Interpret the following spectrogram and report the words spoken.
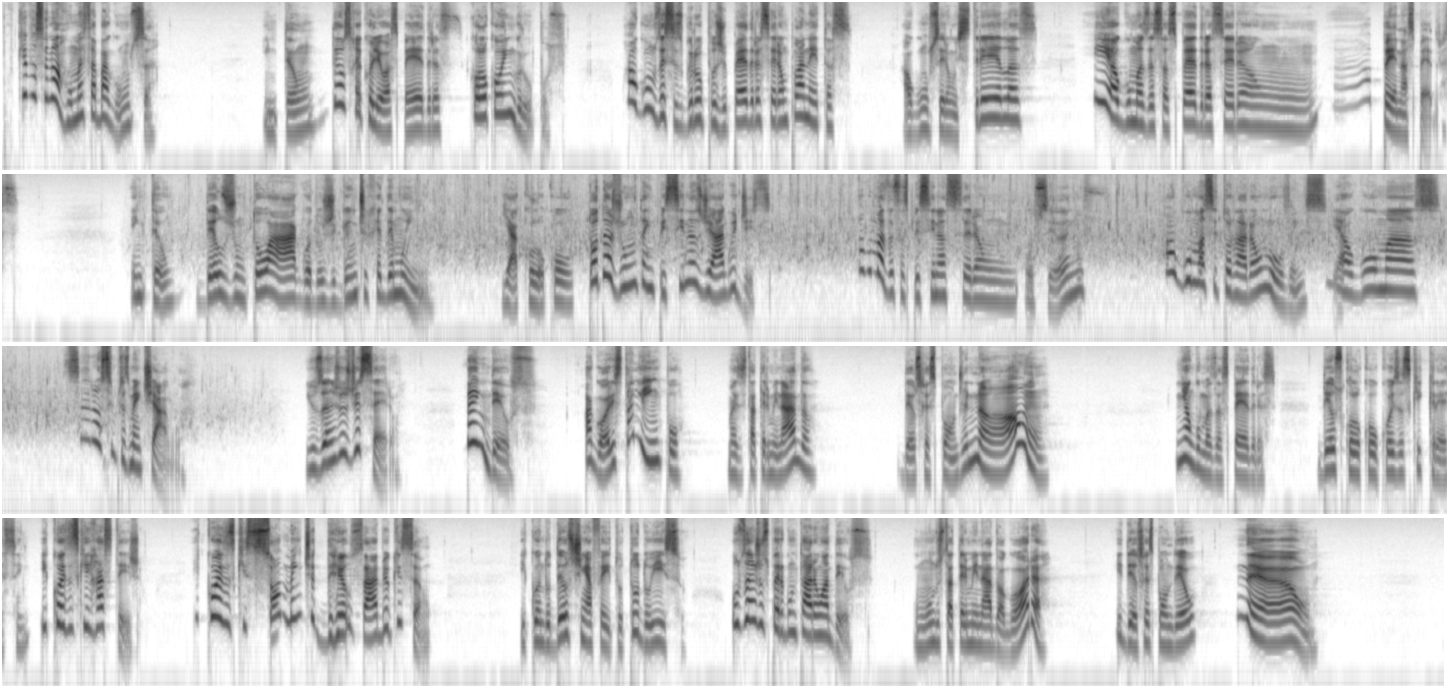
Por que você não arruma essa bagunça? Então, Deus recolheu as pedras, colocou em grupos. Alguns desses grupos de pedras serão planetas, alguns serão estrelas, e algumas dessas pedras serão apenas pedras. Então, Deus juntou a água do gigante redemoinho e a colocou toda junta em piscinas de água e disse: Algumas dessas piscinas serão oceanos, algumas se tornarão nuvens e algumas serão simplesmente água. E os anjos disseram: Bem, Deus, agora está limpo, mas está terminado? Deus responde: Não, em algumas das pedras, Deus colocou coisas que crescem e coisas que rastejam, e coisas que somente Deus sabe o que são. E quando Deus tinha feito tudo isso, os anjos perguntaram a Deus: O mundo está terminado agora? E Deus respondeu: Não.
